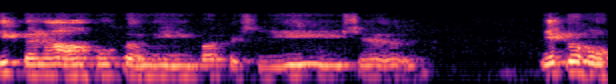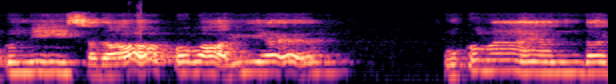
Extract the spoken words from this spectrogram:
ਇਕਣਾ ਹੁਕਮੀ ਬਖਸ਼ੀਸ਼। ਇੱਕ ਹੁਕਮੀ ਸਦਾ ਪਵਾਈਐ। ਹੁਕਮ ਅੰਦਰ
